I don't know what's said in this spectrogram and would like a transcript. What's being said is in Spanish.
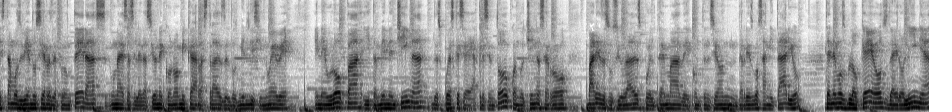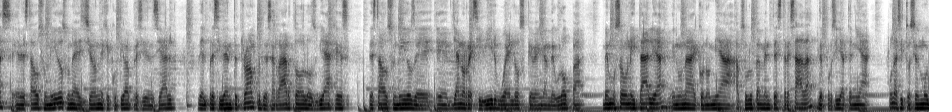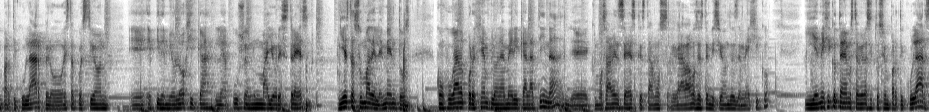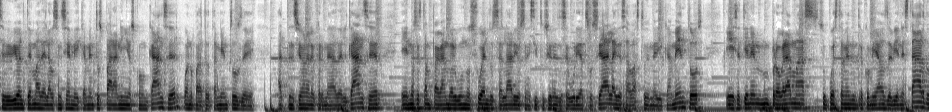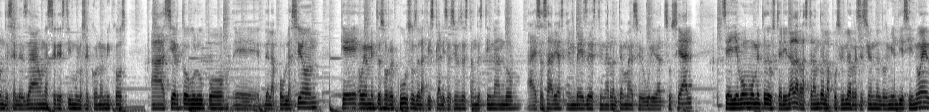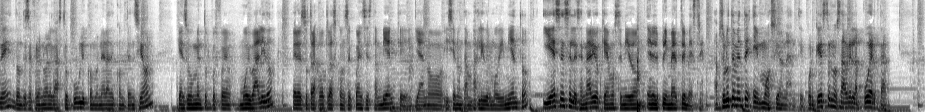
estamos viviendo cierres de fronteras, una desaceleración económica arrastrada desde el 2019 en Europa y también en China, después que se acrecentó cuando China cerró varias de sus ciudades por el tema de contención de riesgo sanitario. Tenemos bloqueos de aerolíneas en Estados Unidos, una decisión ejecutiva presidencial del presidente Trump de cerrar todos los viajes de Estados Unidos, de eh, ya no recibir vuelos que vengan de Europa. Vemos a una Italia en una economía absolutamente estresada, de por sí ya tenía una situación muy particular, pero esta cuestión eh, epidemiológica le puso en un mayor estrés y esta suma de elementos conjugado por ejemplo en América Latina eh, como saben es que estamos grabamos esta emisión desde México y en México tenemos también una situación particular. Se vivió el tema de la ausencia de medicamentos para niños con cáncer bueno para tratamientos de atención a la enfermedad del cáncer. Eh, no se están pagando algunos sueldos, salarios en instituciones de seguridad social, hay desabasto de medicamentos, eh, se tienen programas supuestamente entrecomillados de bienestar donde se les da una serie de estímulos económicos a cierto grupo eh, de la población que obviamente esos recursos de la fiscalización se están destinando a esas áreas en vez de destinarlo al tema de seguridad social se llevó un momento de austeridad arrastrando la posible recesión del 2019, donde se frenó el gasto público de manera de contención, que en su momento pues fue muy válido, pero eso trajo otras consecuencias también que ya no hicieron tan válido el movimiento. Y ese es el escenario que hemos tenido en el primer trimestre. Absolutamente emocionante, porque esto nos abre la puerta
